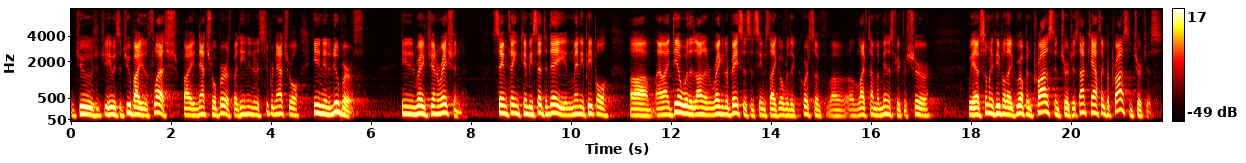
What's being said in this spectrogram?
The Jew, he was a Jew by the flesh, by natural birth, but he needed a supernatural, he needed a new birth. He needed regeneration. Same thing can be said today, and many people, um, and I deal with it on a regular basis, it seems like, over the course of uh, a lifetime of ministry for sure. We have so many people that grew up in Protestant churches, not Catholic, but Protestant churches.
